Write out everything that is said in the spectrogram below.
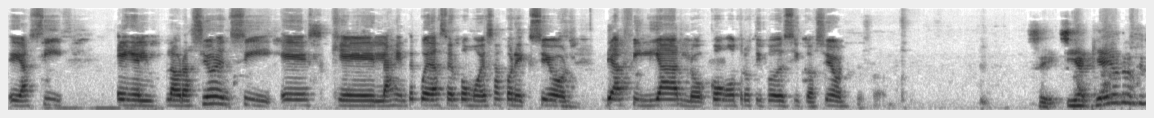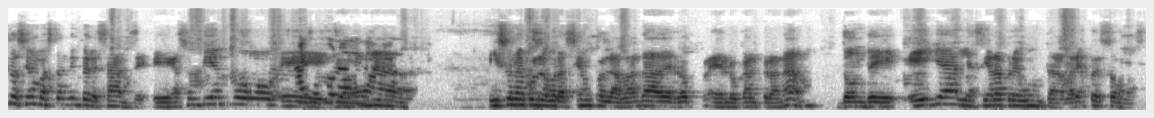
eh, así en el- la oración en sí, es que la gente puede hacer como esa conexión de afiliarlo con otro tipo de situación. Sí, y aquí hay otra situación bastante interesante. Eh, hace un tiempo eh, Joana hizo una colaboración con la banda de rock local Pranam, donde ella le hacía la pregunta a varias personas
